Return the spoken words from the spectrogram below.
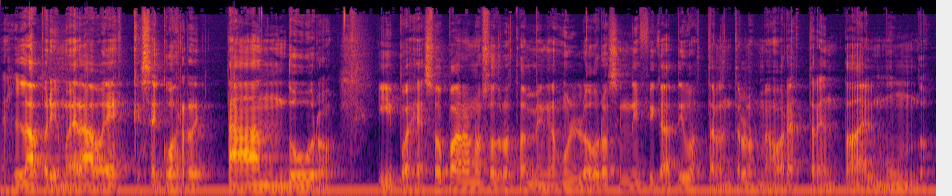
Es la primera vez que se corre tan duro. Y pues eso para nosotros también es un logro significativo estar entre los mejores 30 del mundo.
